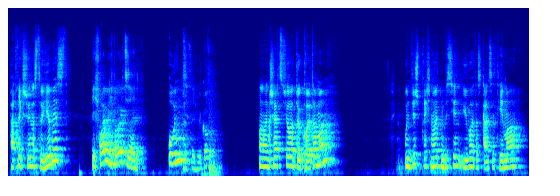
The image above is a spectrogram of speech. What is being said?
Patrick, schön, dass du hier bist. Ich freue mich, bei euch zu sein. Und Herzlich willkommen. unseren Geschäftsführer Dirk Koltermann. Und wir sprechen heute ein bisschen über das ganze Thema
